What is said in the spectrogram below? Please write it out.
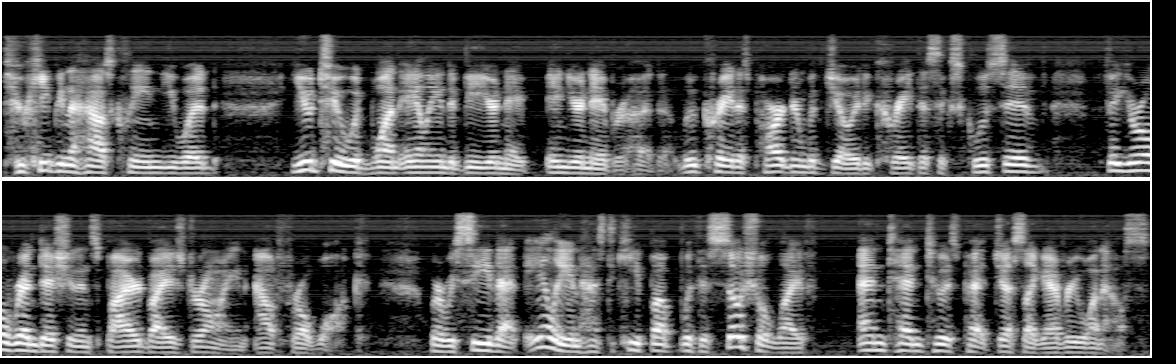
to keeping the house clean, you would, you too would want Alien to be your na- in your neighborhood. Loot Crate has partnered with Joey to create this exclusive figural rendition inspired by his drawing Out for a Walk, where we see that Alien has to keep up with his social life and tend to his pet just like everyone else.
